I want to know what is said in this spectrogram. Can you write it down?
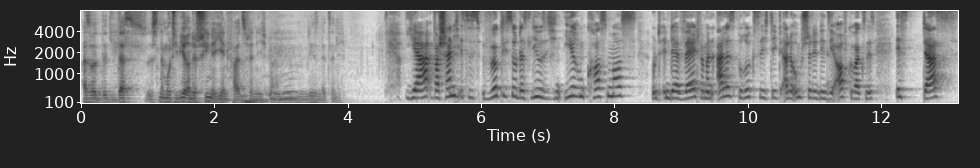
Also das ist eine motivierende Schiene jedenfalls, finde ich, beim mhm. Lesen letztendlich. Ja, wahrscheinlich ist es wirklich so, dass Leo sich in ihrem Kosmos und in der Welt, wenn man alles berücksichtigt, alle Umstände, in denen sie aufgewachsen ist, ist das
